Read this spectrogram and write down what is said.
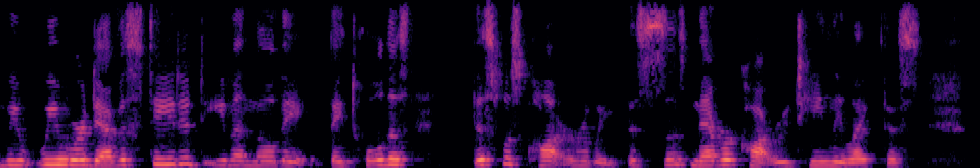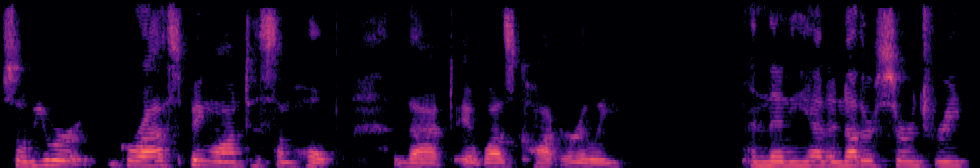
we we were devastated, even though they they told us this was caught early. This is never caught routinely like this. So we were grasping onto some hope that it was caught early. And then he had another surgery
